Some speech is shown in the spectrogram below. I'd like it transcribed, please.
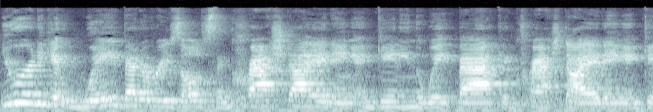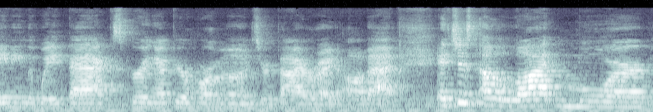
you are going to get way better results than crash dieting and gaining the weight back, and crash dieting and gaining the weight back, screwing up your hormones, your thyroid, all that. It's just a lot more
